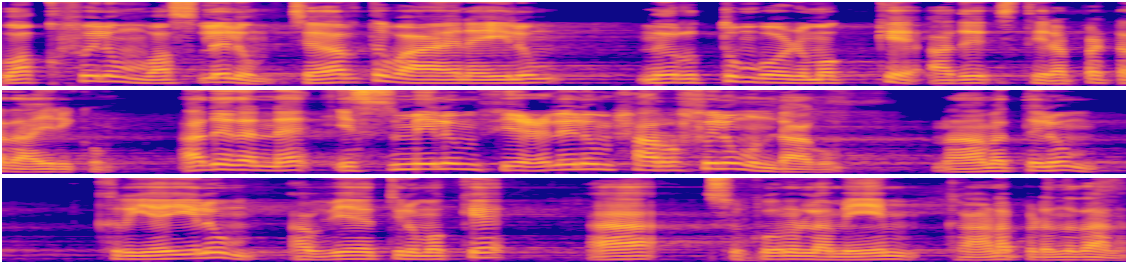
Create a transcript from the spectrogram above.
വഖഫിലും വസ്ലിലും ചേർത്ത് വായനയിലും നിർത്തുമ്പോഴുമൊക്കെ അത് സ്ഥിരപ്പെട്ടതായിരിക്കും. അത് തന്നെ ഇസ്മിലും ഫിയലിലും ഹർഫിലും ഉണ്ടാകും. നാമത്തിലും ക്രിയയിലും അവ്യയത്തിലുമൊക്കെ ആ സുക്കൂനുള്ള മീം കാണപ്പെടുന്നതാണ്.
